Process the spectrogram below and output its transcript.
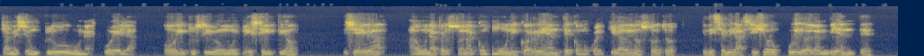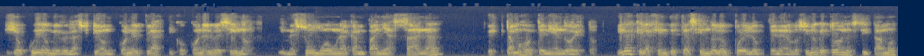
llámese un club, una escuela o inclusive un municipio, llega a una persona común y corriente, como cualquiera de nosotros, que dice, mira, si yo cuido el ambiente, yo cuido mi relación con el plástico, con el vecino, y me sumo a una campaña sana, estamos obteniendo esto. Y no es que la gente esté haciéndolo por el obtenerlo, sino que todos necesitamos,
